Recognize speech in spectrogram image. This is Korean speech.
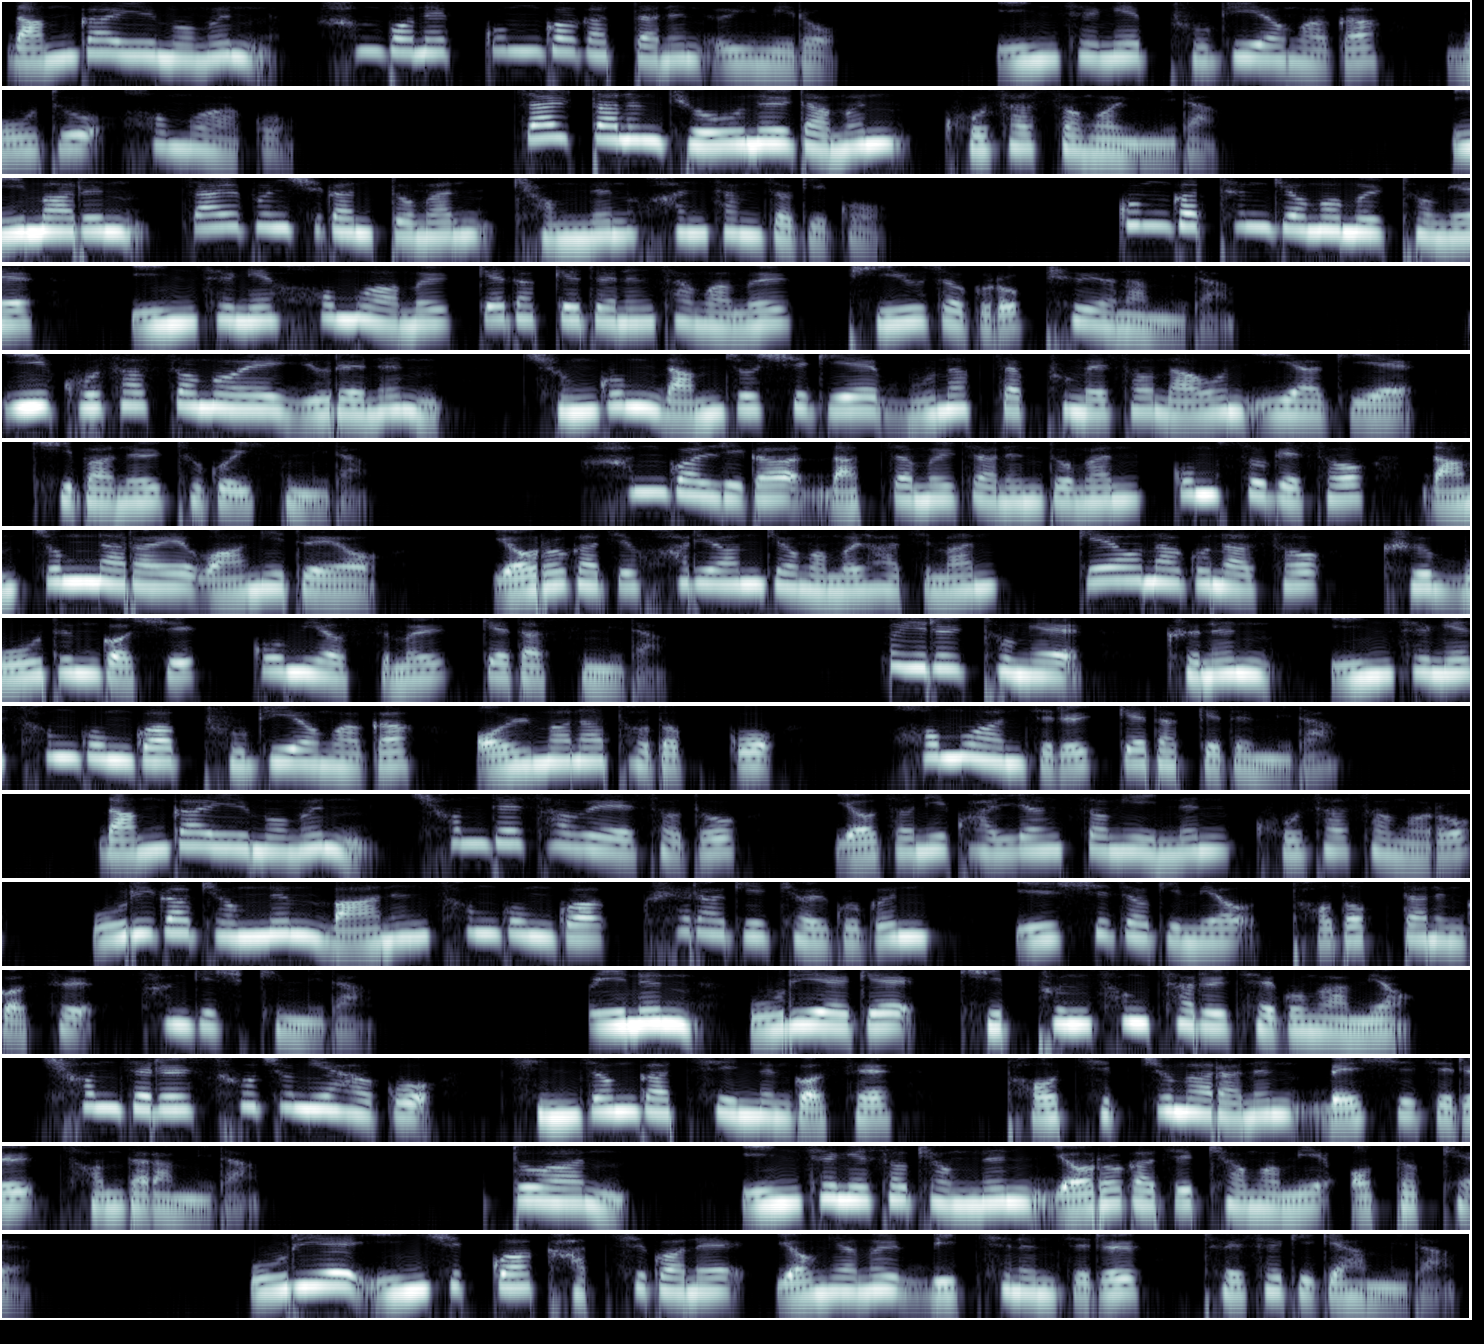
남과 일몽은 한 번의 꿈과 같다는 의미로 인생의 부귀영화가 모두 허무하고 짧다는 교훈을 담은 고사성어입니다. 이 말은 짧은 시간 동안 겪는 환상적이고 꿈 같은 경험을 통해 인생의 허무함을 깨닫게 되는 상황을 비유적으로 표현합니다. 이 고사성어의 유래는 중국 남조 시기의 문학작품에서 나온 이야기에 기반을 두고 있습니다. 한 관리가 낮잠을 자는 동안 꿈속에서 남쪽 나라의 왕이 되어 여러 가지 화려한 경험을 하지만 깨어나고 나서 그 모든 것이 꿈이었음을 깨닫습니다. 이를 통해 그는 인생의 성공과 부귀영화가 얼마나 더덥고 허무한지를 깨닫게 됩니다. 남과 일몽은 현대 사회에서도 여전히 관련성이 있는 고사성어로 우리가 겪는 많은 성공과 쾌락이 결국은 일시적이며 덧없다는 것을 상기시킵니다. 이는 우리에게 깊은 성찰을 제공하며 현재를 소중히 하고 진정 가치 있는 것에 더 집중하라는 메시지를 전달합니다. 또한 인생에서 겪는 여러 가지 경험이 어떻게 우리의 인식과 가치관에 영향을 미치는지를 되새기게 합니다.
